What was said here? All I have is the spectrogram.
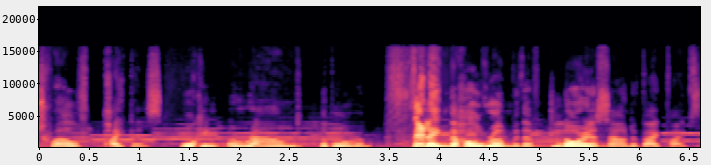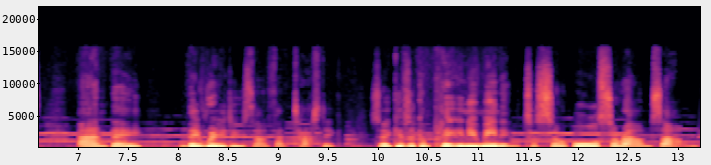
12 pipers walking around the ballroom, filling the whole room with a glorious sound of bagpipes. And they, they really do sound fantastic. So it gives a completely new meaning to sur all surround sound.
